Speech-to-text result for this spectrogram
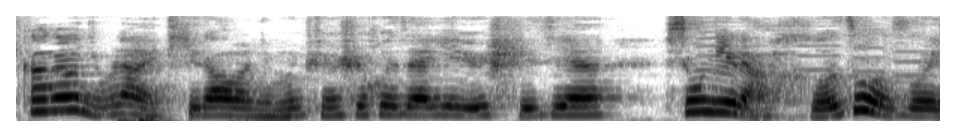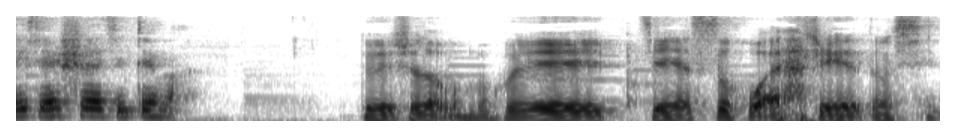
刚刚你们俩也提到了，你们平时会在业余时间兄弟俩合作做一些设计，对吗？对，是的，我们会接些私活呀这些东西。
